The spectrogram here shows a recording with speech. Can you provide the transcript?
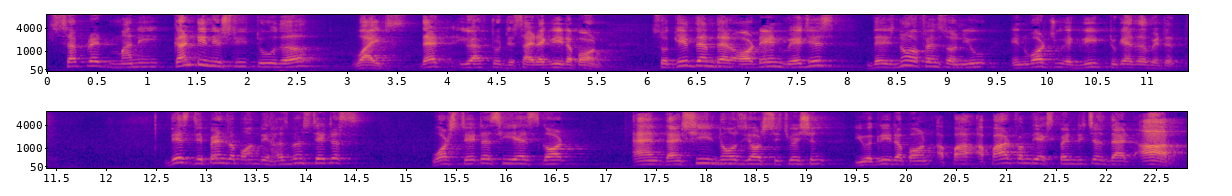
separate money continuously to the wives. That you have to decide, agreed upon. So give them their ordained wages. There is no offense on you in what you agreed together with it. This depends upon the husband's status, what status he has got, and then she knows your situation. You agreed upon apart, apart from the expenditures that are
